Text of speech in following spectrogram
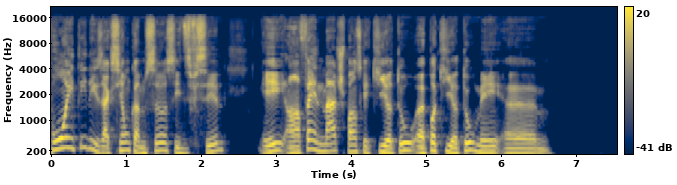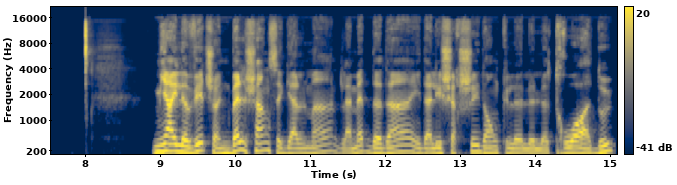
pointer des actions comme ça, c'est difficile. Et en fin de match, je pense que Kyoto, euh, pas Kyoto, mais euh, Mihailovic a une belle chance également de la mettre dedans et d'aller chercher donc le, le, 3 à 2.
